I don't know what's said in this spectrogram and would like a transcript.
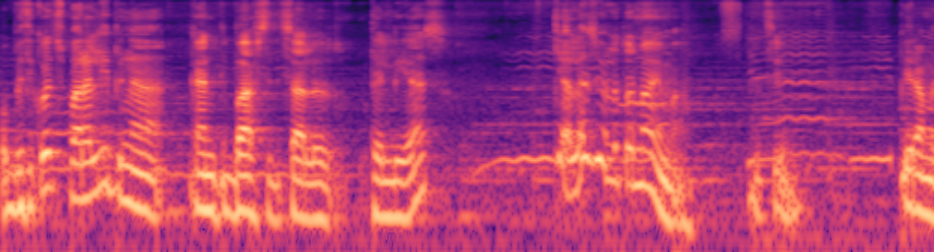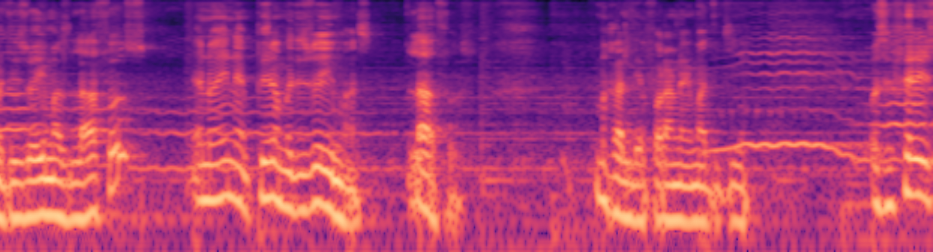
Ο μπιθικότης παραλείπει να κάνει την παύση της άλλης τελείας και αλλάζει όλο το νόημα. Έτσι. Πήραμε τη ζωή μας λάθος, ενώ είναι πήραμε τη ζωή μας λάθος. Μεγάλη διαφορά νοηματική. Ο Σεφέρης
